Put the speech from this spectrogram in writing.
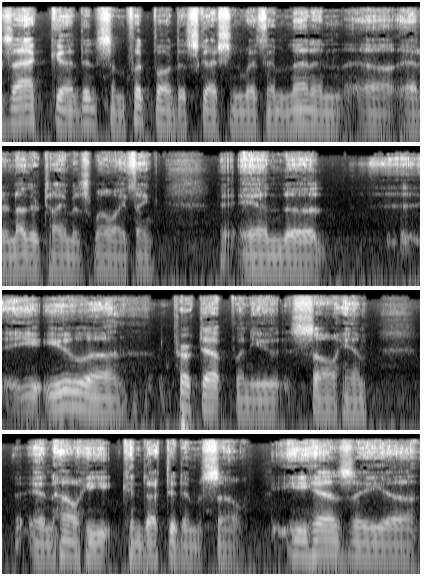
Zac uh, did some football discussion with him then and uh, at another time as well, I think. And uh, you, you perked up when you saw him and how he conducted himself. He has a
